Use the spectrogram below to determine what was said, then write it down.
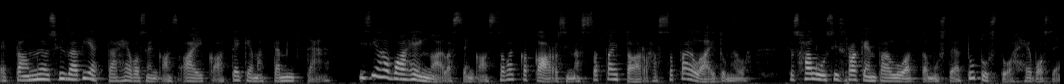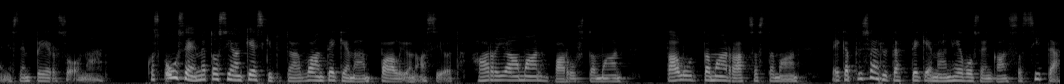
että on myös hyvä viettää hevosen kanssa aikaa tekemättä mitään. Siis ihan vaan hengailla sen kanssa vaikka karsinassa tai tarhassa tai laitumella, jos haluaa siis rakentaa luottamusta ja tutustua hevoseen ja sen persoonaan. Koska usein me tosiaan keskitytään vaan tekemään paljon asioita, harjaamaan, varustamaan, taluttamaan, ratsastamaan, eikä pysähdytä tekemään hevosen kanssa sitä,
